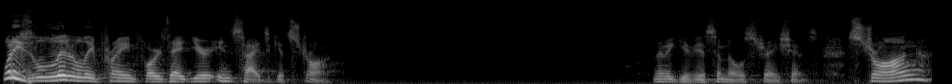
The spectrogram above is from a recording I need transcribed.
What he's literally praying for is that your insides get strong. Let me give you some illustrations. Strong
